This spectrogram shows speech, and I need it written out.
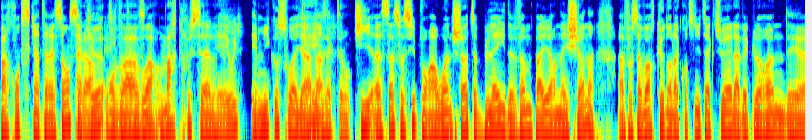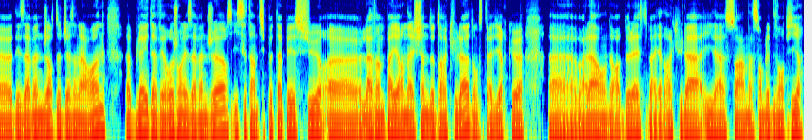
par contre, ce qui est intéressant, c'est que on va avoir Marc Russell Et oui. et Miko Swayan qui euh, s'associe pour un one shot Blade Vampire Nation. Euh, faut savoir que dans la continuité actuelle avec le run des euh, des Avengers de Jason Aaron, euh, Blade avait rejoint les Avengers, il s'était un petit peu tapé sur la Vampire Nation de Dracula, donc c'est-à-dire que voilà, en Europe de l'Est, ben, il y a Dracula, il a son assemblée de vampires.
